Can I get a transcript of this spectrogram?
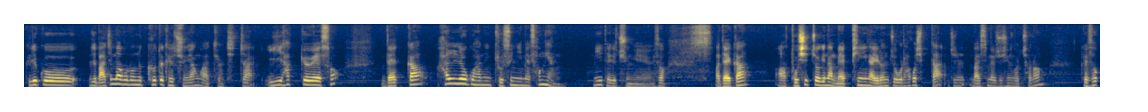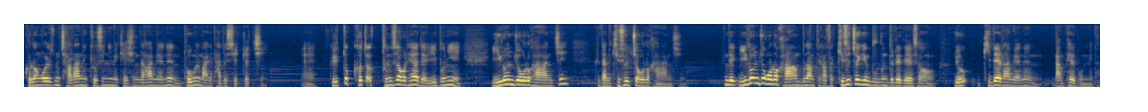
그리고 이제 마지막으로는 그것도 되게 중요한 것 같아요. 진짜 이 학교에서 내가 하려고 하는 교수님의 성향 이 되게 중요해요. 그래서 아, 내가 아, 도시 쪽이나 매핑이나 이런 쪽을 하고 싶다. 지금 말씀해 주신 것처럼. 그래서 그런 걸 좀 잘하는 교수님이 계신다 하면은 도움을 많이 받을 수 있겠지. 예. 그리고 또 그것도 분석을 해야 돼요. 이분이 이론적으로 강한지 그 다음에 기술적으로 강한지. 근데 이론적으로 강한 분한테 가서 기술적인 부분들에 대해서 요, 기대를 하면은 낭패를 봅니다.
